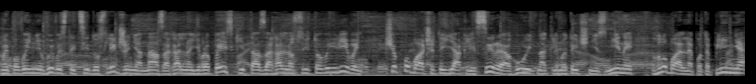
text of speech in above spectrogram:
Ми повинні вивести ці дослідження на загальноєвропейський та загальносвітовий рівень, щоб побачити, як ліси реагують на кліматичні зміни, глобальне потепління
